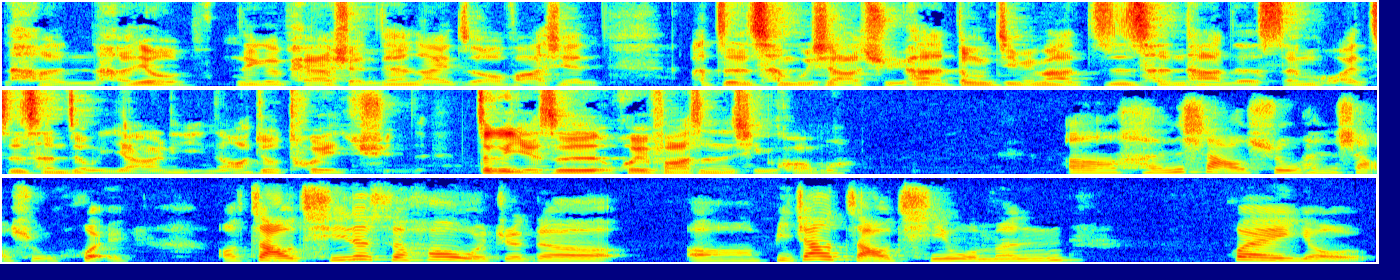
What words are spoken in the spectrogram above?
很很有那个 passion，但来之后发现啊，真的撑不下去，他的动机没办法支撑他的生活，来支撑这种压力，然后就退群。这个也是会发生的情况吗？呃，很少数，很少数会。哦，早期的时候，我觉得呃比较早期，我们会有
